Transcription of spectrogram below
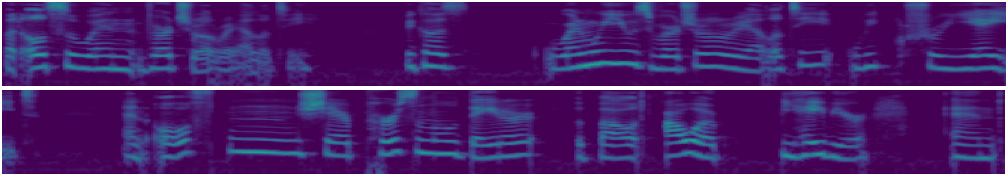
but also in virtual reality. Because when we use virtual reality, we create and often share personal data about our behavior. And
